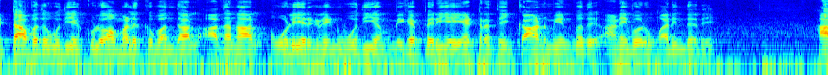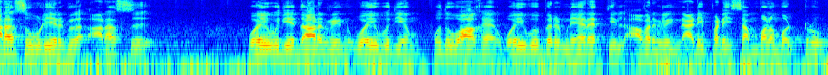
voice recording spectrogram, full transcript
எட்டாவது ஊதியக்குழு அமலுக்கு வந்தால் அதனால் ஊழியர்களின் ஊதியம் மிகப்பெரிய ஏற்றத்தை காணும் என்பது அனைவரும் அறிந்ததே. அரசு ஊழியர்கள் அரசு ஓய்வூதியதாரர்களின் ஓய்வூதியம் பொதுவாக ஓய்வு பெறும் நேரத்தில் அவர்களின் அடிப்படை சம்பளம் மற்றும்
